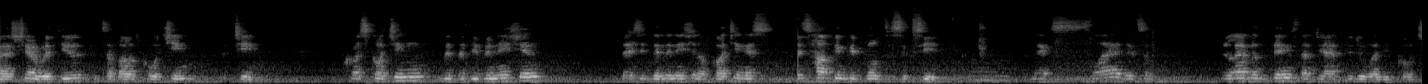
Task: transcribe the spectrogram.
uh, share with you. It's about coaching the team. Of course, coaching with the definition, basic definition of coaching is it's helping people to succeed. The next slide. It's a 11 things that you have to do when you coach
